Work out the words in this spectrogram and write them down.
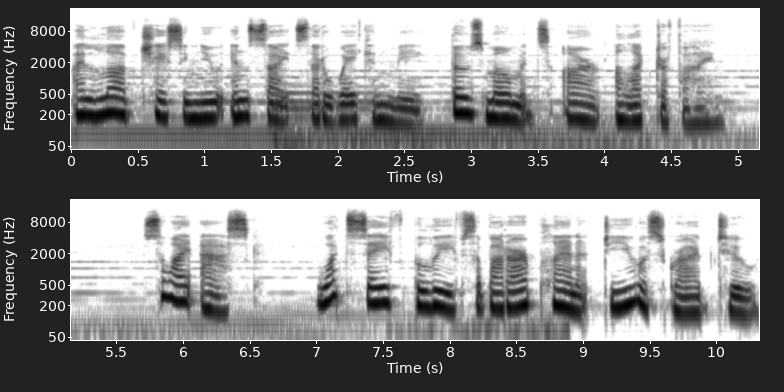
I love chasing new insights that awaken me. Those moments are electrifying. So I ask, what safe beliefs about our planet do you ascribe to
